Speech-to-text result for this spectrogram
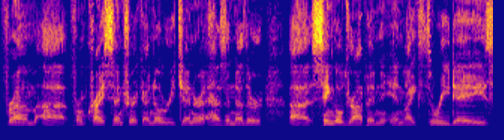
from uh, from Christ Centric. I know Regenerate has another uh, single dropping in like three days,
